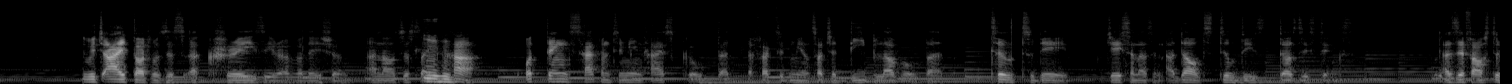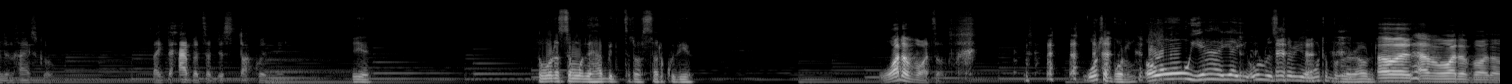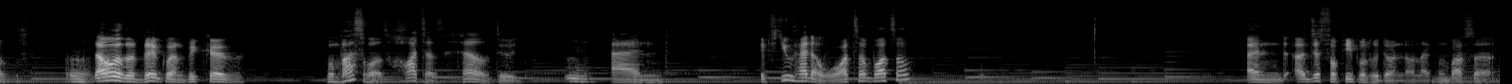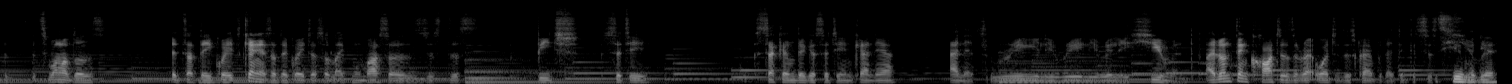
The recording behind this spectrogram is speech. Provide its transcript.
Which I thought was just a crazy revelation. And I was just like, Mhm. huh, what things happened to me in high school that affected me on such a deep level that till today, Jason as an adult still these, does these things as if I was still in high school. Like the habits have just stuck with me. Yeah. So, what are some of the habits that have stuck with you? Water bottle. Water bottle. Oh, yeah, yeah. You always carry a water bottle around. I always have a water bottle. Uh, That was a big one because Mombasa was hot as hell, dude. mm, And if you had a water bottle, and uh, just for people who don't know, like Mombasa, it's one of those. It's at the equator. Kenya's at the equator, so like Mombasa is just this beach city, second biggest city in Kenya, and it's really, really, really humid. I don't think hot is the right word to describe it. I think it's just it's humid, yeah.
